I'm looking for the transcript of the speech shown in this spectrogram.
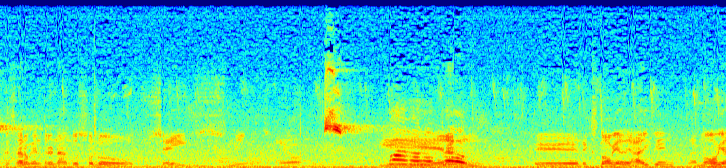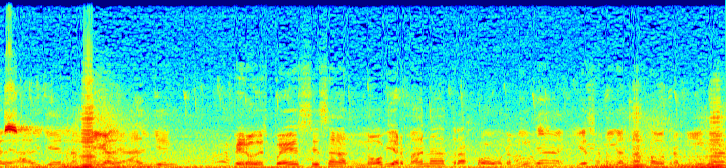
empezaron entrenando solo seis niños, creo. Y eran eh, la exnovia de alguien, la novia de alguien, la amiga de alguien pero después esa novia hermana trajo a una amiga y esa amiga trajo a otra amiga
